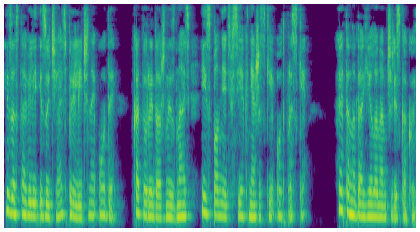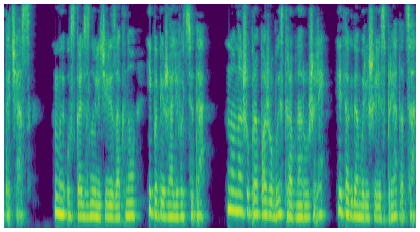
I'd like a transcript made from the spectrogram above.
и заставили изучать приличные оды, которые должны знать и исполнять все княжеские отпрыски. Это надоело нам через какой-то час. Мы ускользнули через окно и побежали вот сюда. Но нашу пропажу быстро обнаружили, и тогда мы решили спрятаться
